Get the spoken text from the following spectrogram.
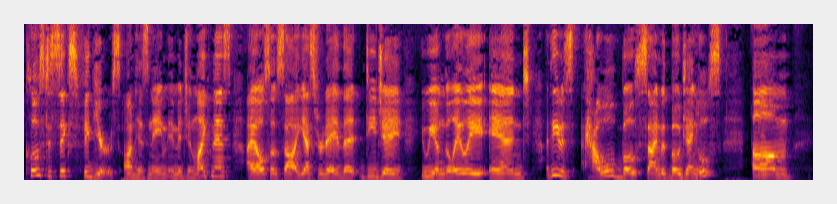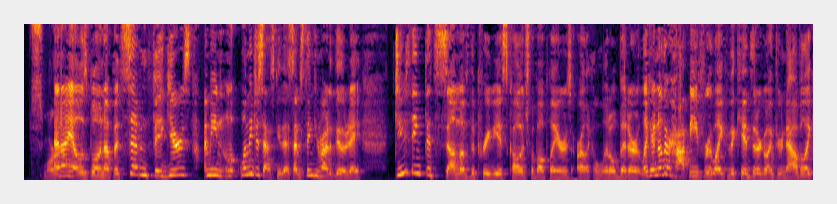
close to six figures on his name, image, and likeness. I also saw yesterday that DJ Uiagalelei and I think it was Howell both signed with Bojangles. Um, Smart. NIL is blown up at seven figures. I mean, l- let me just ask you this. I was thinking about it the other day. Do you think that some of the previous college football players are like a little bitter? Like, I know they're happy for like the kids that are going through now, but like,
